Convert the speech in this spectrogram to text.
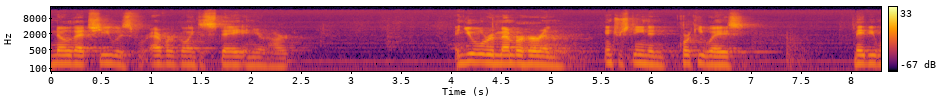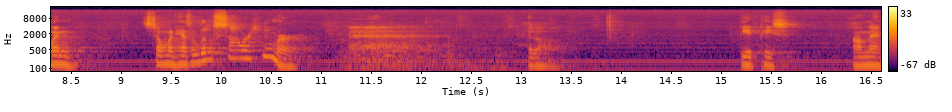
Know that she was forever going to stay in your heart. And you will remember her in interesting and quirky ways. Maybe when someone has a little sour humor at all. Be at peace. Amen.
